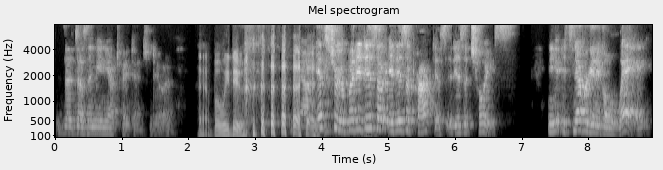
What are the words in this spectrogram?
That doesn't mean you have to pay attention to it yeah, but we do. yeah, it's true, but it is a it is a practice. It is a choice. It's never going to go away.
